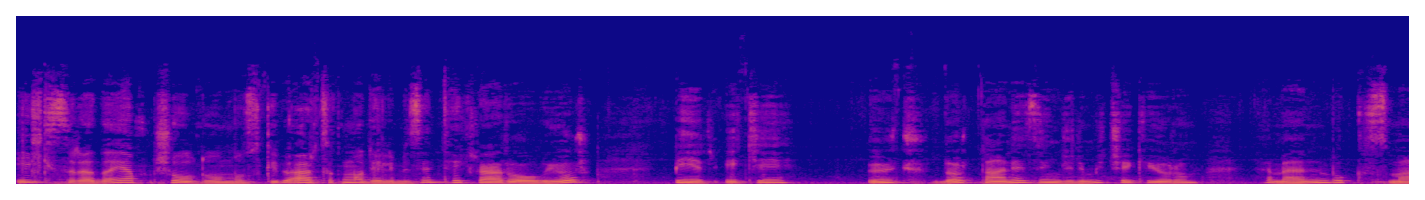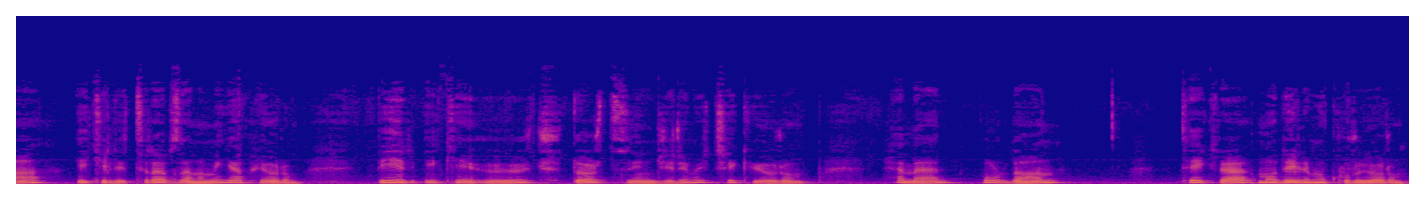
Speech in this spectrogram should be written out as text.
İlk sırada yapmış olduğumuz gibi artık modelimizin tekrarı oluyor. 1 2 3 4 tane zincirimi çekiyorum. Hemen bu kısma ikili trabzanımı yapıyorum. 1 2 3 4 zincirimi çekiyorum. Hemen buradan tekrar modelimi kuruyorum.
